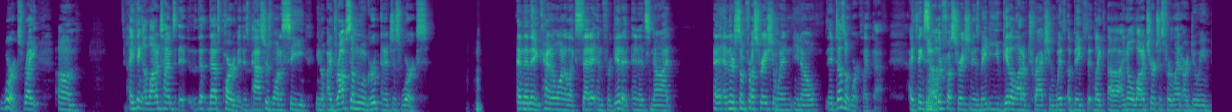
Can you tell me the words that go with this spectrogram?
works right um i think a lot of times it, th- that's part of it is pastors want to see you know i drop someone to a group and it just works mm-hmm. and then they kind of want to like set it and forget it and it's not and, and, there's some frustration when you know it doesn't work like that I think some yeah. other frustration is maybe you get a lot of traction with a big th- like uh, I know a lot of churches for Lent are doing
